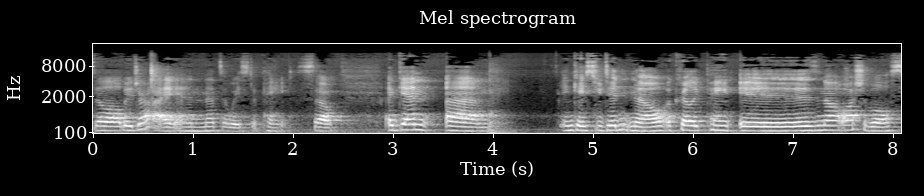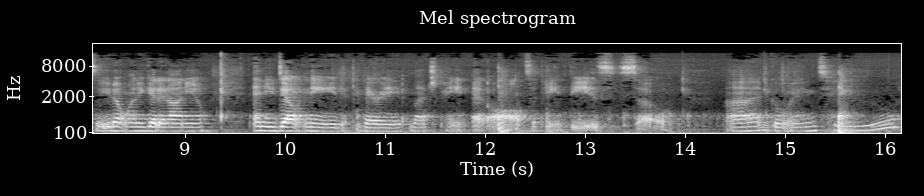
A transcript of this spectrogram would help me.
they'll all be dry, and that's a waste of paint. So, again, um, in case you didn't know, acrylic paint is not washable, so you don't want to get it on you. And you don't need very much paint at all to paint these. So I'm going to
